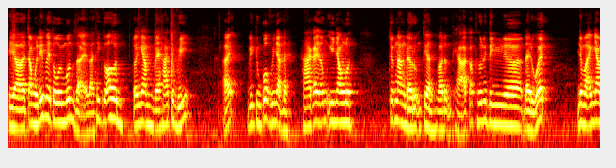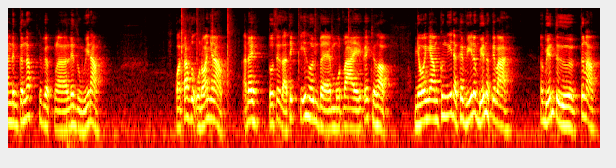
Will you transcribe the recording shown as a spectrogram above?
thì uh, trong clip này tôi muốn giải giải thích rõ hơn cho anh em về hai chiếc ví. Đấy ví Trung Quốc ví Nhật này. Hai cái giống y nhau luôn. Chức năng đều đựng tiền và đựng thẻ các thứ linh tinh ờ, đầy đủ hết. Nhưng mà anh em nên cân nhắc cái việc là lên dùng ví nào còn tác dụng của nó như nào? Ở đây tôi sẽ giải thích kỹ hơn về một vài cái trường hợp. Nhiều anh em cứ nghĩ là cái ví nó biến được cái bài. Nó biến từ tức là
